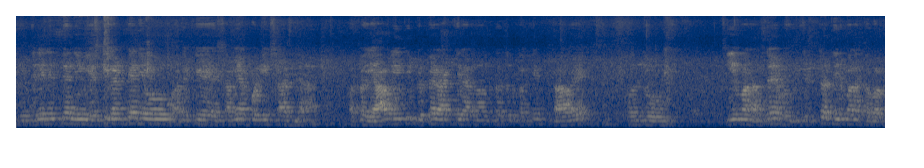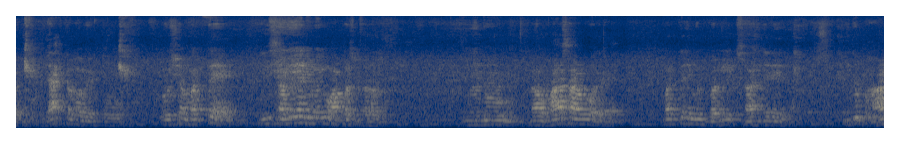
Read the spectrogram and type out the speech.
ನೀವು ದಿನನಿತ್ಯ ನೀವು ಎಷ್ಟು ಗಂಟೆ ನೀವು ಅದಕ್ಕೆ ಸಮಯ ಕೊಡ್ಲಿಕ್ಕೆ ಸಾಧ್ಯ? ಅಥವಾ ಯಾವ ರೀತಿ ಪ್ರಿಪೇರ್ ಆಗ್ತೀರಾ ಅನ್ನೋಂಥದ್ರ ಬಗ್ಗೆ ತಾವೇ ಒಂದು ತೀರ್ಮಾನ, ಅಂದರೆ ಒಂದು ದಿಟ್ಟ ತೀರ್ಮಾನ ತಗೋಬೇಕು. ಯಾಕೆ ತಗೋಬೇಕು? ಬಹುಶಃ ಮತ್ತೆ ಈ ಸಮಯ ನಿಮಗೆ ವಾಪಸ್ ಬರೋದು. ಇದು ನಾವು ಪಾಸ್ ಆಗೋದ್ರೆ ಮತ್ತೆ ನಿಮಗೆ ಬರಲಿಕ್ಕೆ ಸಾಧ್ಯನೇ ಇಲ್ಲ. ಇದು ಬಹಳ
